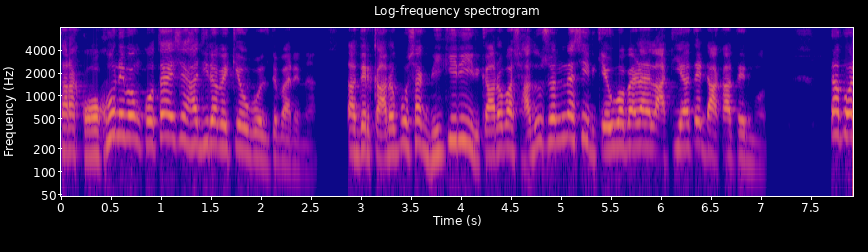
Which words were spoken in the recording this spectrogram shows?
তারা কখন এবং কোথায় এসে হাজির হবে কেউ বলতে পারে না। তাদের কারও পোশাক ভিকিরির, কারও বা সাধু সন্ন্যাসীর, কেউ বা বেড়ায় লাঠি হাতে ডাকাতের মতো। তারপর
